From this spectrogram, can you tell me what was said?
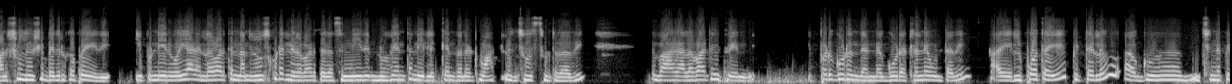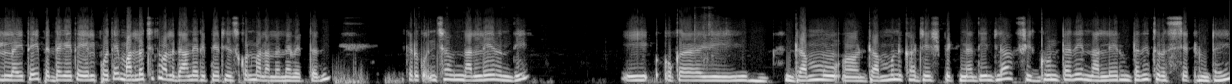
మనుషులు చూసి బెదిరికపోయేది. ఇప్పుడు నేను పోయి ఆడ నిలబడితే నన్ను చూసుకుంటే నిలబడుతుంది. అసలు నీ నువ్వెంత నీ లెక్క ఎంత అన్నట్టు మాటలు చూస్తుంటుంది అది. బాగా అలవాటు అయిపోయింది ఇప్పుడు కూడా ఉందండి. ఆ గూడు అట్లనే ఉంటుంది. అది వెళ్ళిపోతాయి పిట్టలు. ఆ చిన్నపిల్లలు అయితే పెద్దగా అయితే వెళ్ళిపోతాయి. మళ్ళీ వచ్చి మళ్ళీ దాన్ని రిపేర్ చేసుకొని మళ్ళీ అలానే పెడుతుంది. ఇక్కడ కొంచెం నల్లేరు ఉంది. ఈ ఒక ఈ డ్రమ్ము డ్రమ్ముని కట్ చేసి పెట్టిన దీంట్లో ఫిగ్ ఉంటుంది నల్లేరు ఉంటుంది తులసి చెట్లు ఉంటాయి.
